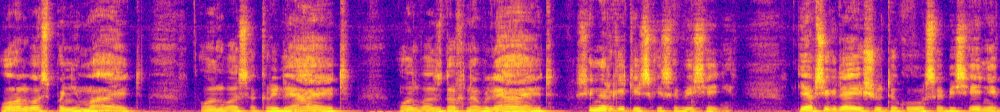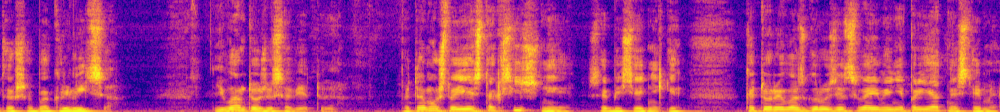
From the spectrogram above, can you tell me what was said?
Он вас понимает, он вас окрыляет, он вас вдохновляет. Синергетический собеседник. Я всегда ищу такого собеседника, чтобы окрылиться. И вам тоже советую. Потому что есть токсичные собеседники, которые вас грузят своими неприятностями,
